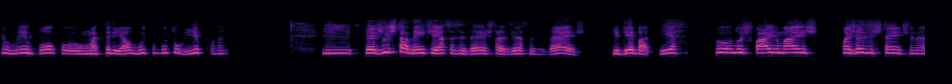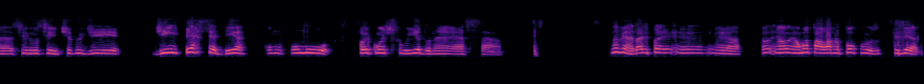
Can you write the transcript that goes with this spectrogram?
filmei um pouco um material muito, muito rico, né? E é justamente essas ideias, trazer essas ideias e debater, nos faz mais, mais resistentes, né? Assim, no sentido de, de perceber como, como foi construído né, essa. Na verdade, é, é, é, é uma palavra pouco. Quer dizer,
